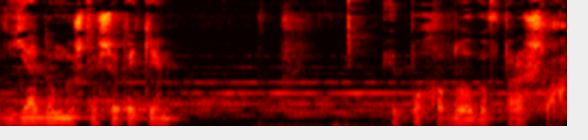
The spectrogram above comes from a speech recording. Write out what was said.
я думаю, что все-таки эпоха блогов прошла.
